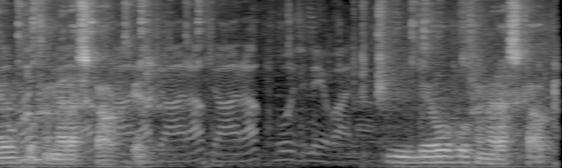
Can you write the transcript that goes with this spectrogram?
बेवकूफ़ है मेरा स्काउट फिर बेवकूफ़ है मेरा स्काउट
